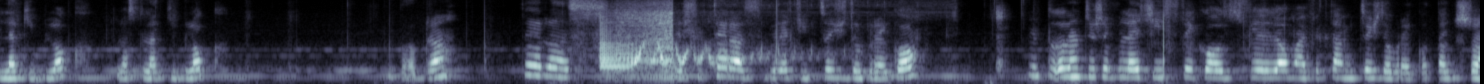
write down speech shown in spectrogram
Lucky Block. Lost Lucky Block. Dobra. Teraz, jeśli teraz wyleci coś dobrego, no to znaczy, że wyleci z tego z wieloma efektami coś dobrego. Także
